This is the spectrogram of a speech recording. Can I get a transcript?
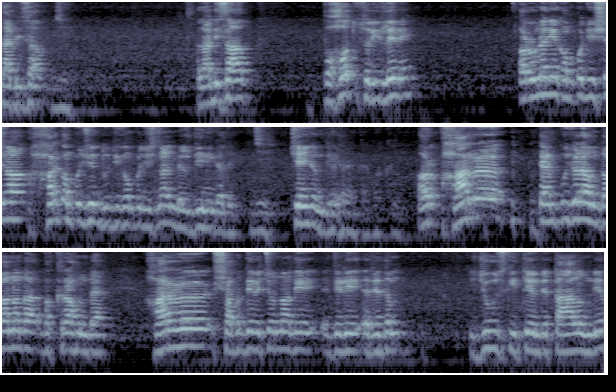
ਲਾਡੀ ਸਾਹਿਬ। ਜੀ। ਲਾਡੀ ਸਾਹਿਬ ਬਹੁਤ ਸੁਰੀਲੇ ਨੇ ਔਰ ਉਹਨਾਂ ਦੀਆਂ ਕੰਪੋਜੀਸ਼ਨਾਂ ਹਰ ਕੰਪੋਜੀਸ਼ਨ ਦੂਜੀ ਕੰਪੋਜੀਸ਼ਨ ਨਾਲ ਮਿਲਦੀ ਨਹੀਂ ਕਦੇ। ਜੀ। ਚੇਂਜ ਹੁੰਦੀ ਹੈ। ਔਰ ਹਰ ਟੈਂਪੂ ਜਿਹੜਾ ਹੁੰਦਾ ਉਹਨਾਂ ਦਾ ਵੱਖਰਾ ਹੁੰਦਾ ਹਰ ਸ਼ਬਦ ਦੇ ਵਿੱਚ ਉਹਨਾਂ ਦੇ ਜਿਹੜੇ ਰਿਦਮ ਯੂਜ਼ ਕੀਤੇ ਹੁੰਦੇ ਤਾਲ ਹੁੰਦੇ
